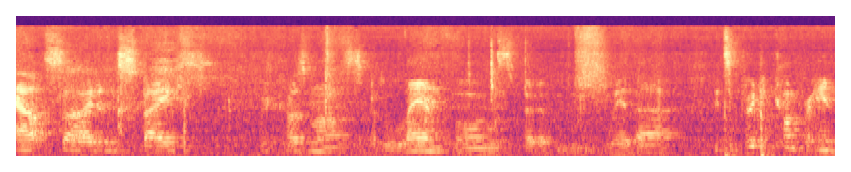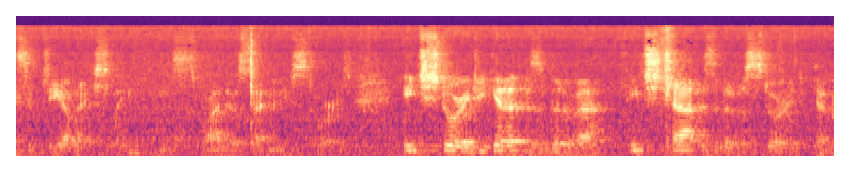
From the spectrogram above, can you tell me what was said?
outside in space, with cosmos, but landforms, bit of weather. It's a pretty comprehensive deal actually. This is why there's so many stories. Each story, do you get it? There's a bit of a, each chart is a bit of a story. Do you get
